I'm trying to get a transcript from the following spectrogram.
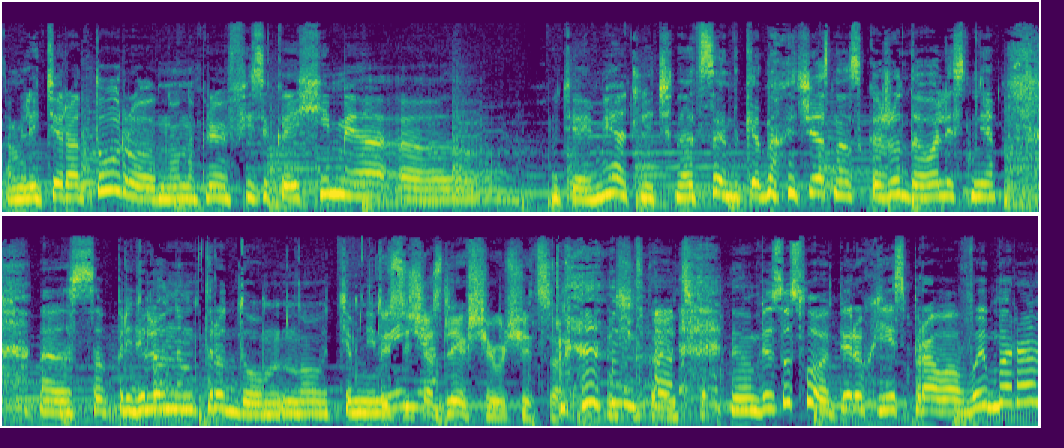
там, литературу, ну, например, физика и химия э, хоть я имею отличные оценки, но, честно скажу, давались мне э, с определенным трудом. Но, тем не То менее... есть сейчас легче учиться, ну, Безусловно. Во-первых, есть право выбора.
